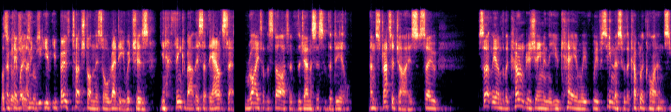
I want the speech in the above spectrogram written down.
Let's okay, well, I mean, you, you both touched on this already, which is, you know, think about this at the outset, right at the start of the genesis of the deal and strategize. So certainly under the current regime in the UK, and we've we've seen this with a couple of clients,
